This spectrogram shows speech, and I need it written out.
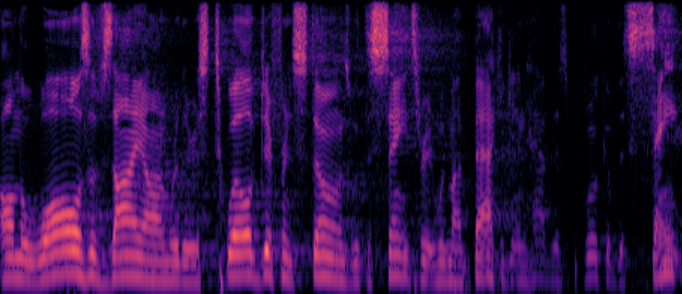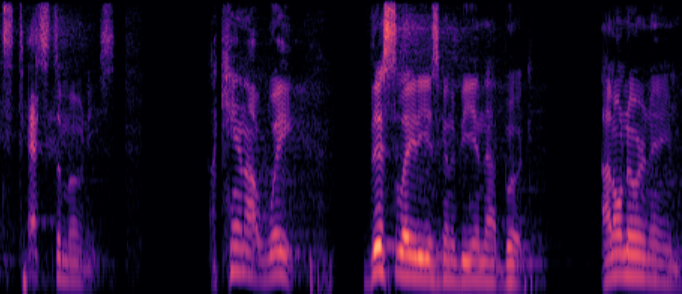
on the walls of Zion where there's 12 different stones with the saints written with my back again and have this book of the saints' testimonies. I cannot wait. This lady is going to be in that book. I don't know her name.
